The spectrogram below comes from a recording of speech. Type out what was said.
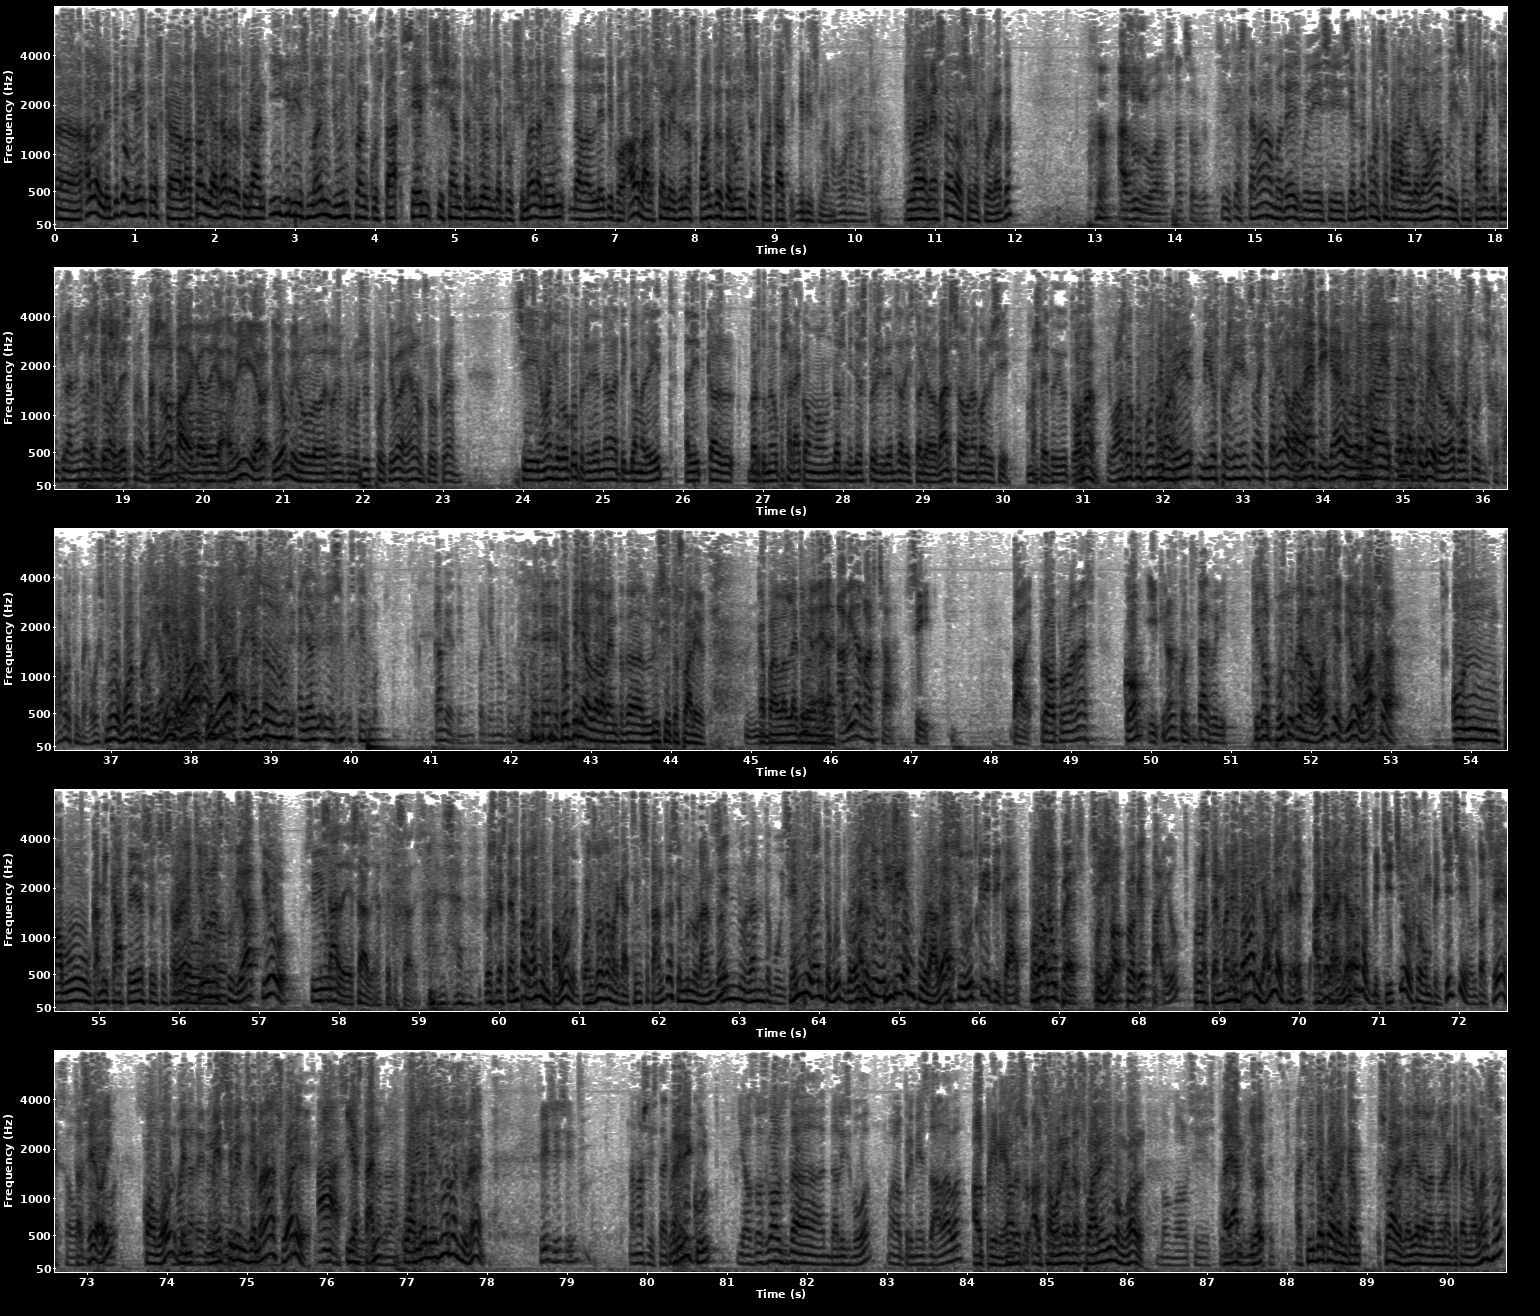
uh, a l'Atlético, mentre que la Toia d'Arda Turan i Griezmann junts van costar 160 milions aproximadament de l'Atlético al Barça, més unes quantes denúncies pel cas Griezmann. alguna que altra Jugada mestra del senyor Floreta? as usual, saps? Sí, que estem en el mateix, vull dir, si, si hem de començar a parlar d'aquest home, vull dir, se'ns fan aquí tranquil·lament les És 11 que això, del vespre. vull això és el pa de cada dia. A mi, jo, jo miro la, la informació esportiva i ja no em sorprèn. Si no m'equivoco, el president de l'Atlètic de Madrid ha dit que el Bartomeu passarà com a un dels millors presidents de la història del Barça o una cosa així. Amb això ja t'ho diu tot. Home, Igual es va confondre Home. i volia dir millors presidents de la història de l'Atlètic, eh? O és del com, la, Madrid, és com eh, la. Cubero, no? que va sortir, és que clar, Bartomeu és molt bon president. allò, allò, allò, allò és de denúncia, allò és, és que és molt... Canvia de tema, perquè no puc parlar. Què opineu de la venda de Luisito Suárez cap a l'Atlético de Era, Madrid? havia de marxar, sí. Vale, però el problema és com i quines quantitats, vull dir, qui és el puto que negocia, tio, el Barça? Un pavo kamikaze sense Però saber... aquest tio on- no ha estudiat, tio. Si diu... Sade, Sade, ha fet Sade. Però és que estem parlant d'un pavo, que quants gols ha marcat? 170? 190? 198. 198 gols en 6 cri- temporades? ha sigut criticat pel No. seu pes. Sí. Però, això, però aquest paio... Però l'estem venent per variables, que aquest, aquest any ha estat el Pichichi o el segon Pichichi, el tercer, Segon, tercer, oi? Com a molt, Home, ben, Messi. Benzema, Suárez. Ah, I, sí, I estan clar. 4 Sí, sí. mesos lesionat. Sí, sí, sí. No, no, sí, està clar. Ridícul. I els dos gols de, de Lisboa, bueno, el primer és d'Àlava, El primer és de, Su- el segon és de Suárez i bon gol. bon gol, sí. És Aviam, jo millor, de fet. estic d'acord en que Suárez havia d'abandonar aquest any al Barça,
